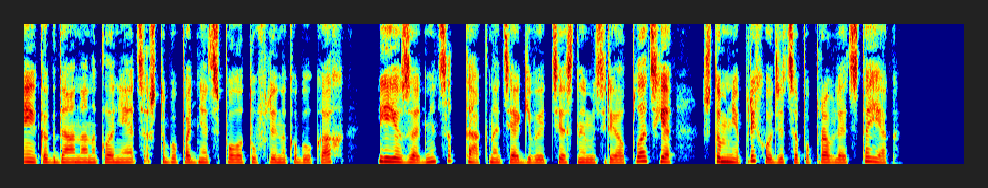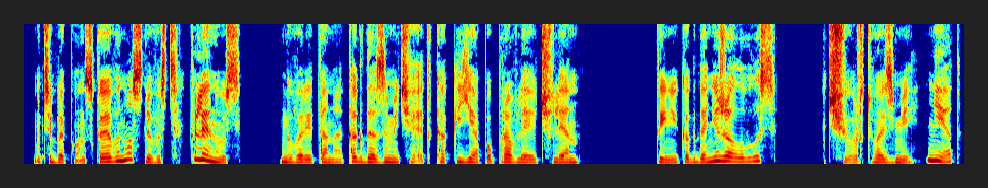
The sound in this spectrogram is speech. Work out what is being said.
и когда она наклоняется, чтобы поднять с пола туфли на каблуках, ее задница так натягивает тесный материал платья, что мне приходится поправлять стояк. «У тебя конская выносливость, клянусь», — говорит она, когда замечает, как я поправляю член. «Ты никогда не жаловалась?» «Чёрт возьми, нет».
